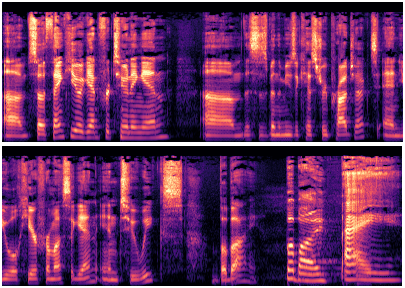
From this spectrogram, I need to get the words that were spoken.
Um, so thank you again for tuning in. Um, this has been the Music History Project, and you will hear from us again in two weeks. Bye bye. Bye bye. Bye.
